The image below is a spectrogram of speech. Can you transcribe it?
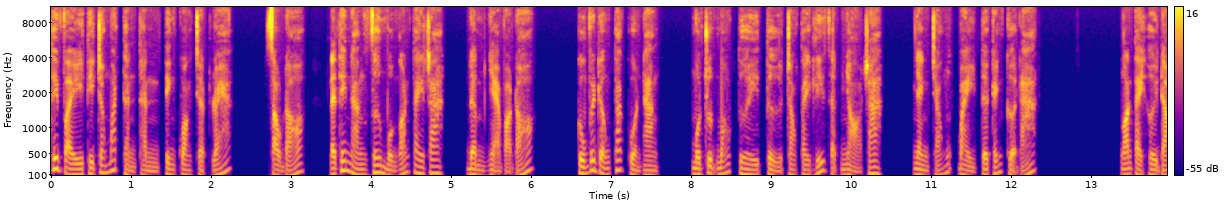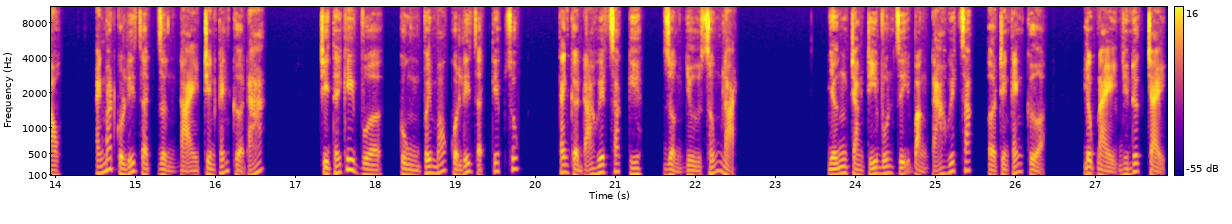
Thế vậy thì trong mắt thần thần tinh quang chợt lóe, sau đó lại thấy nàng giơ một ngón tay ra, đầm nhẹ vào đó. Cùng với động tác của nàng, một chút máu tươi từ trong tay Lý giật nhỏ ra, nhanh chóng bay tới cánh cửa đá. Ngón tay hơi đau, ánh mắt của Lý giật dừng lại trên cánh cửa đá. Chỉ thấy khi vừa cùng với máu của Lý giật tiếp xúc, cánh cửa đá huyết sắc kia dường như sống lại. Những trang trí vốn dĩ bằng đá huyết sắc ở trên cánh cửa, lúc này như nước chảy,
